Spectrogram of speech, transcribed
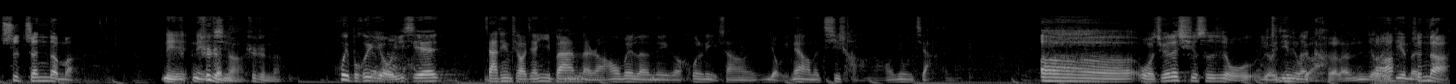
是真的吗？你你是真的，是真的。会不会有一些家庭条件一般的，然后为了那个婚礼上有那样的气场，然后用假的呢？呃，我觉得其实有有一定的可能，有一定的、啊真的啊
